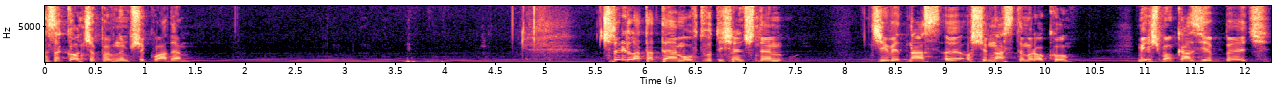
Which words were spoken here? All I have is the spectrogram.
Zakończę pewnym przykładem. Cztery lata temu, w 2018 roku, mieliśmy okazję być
